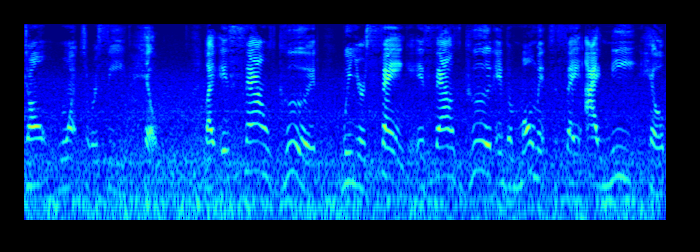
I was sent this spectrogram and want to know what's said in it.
don't want to receive help. Like it sounds good when you're saying it. It sounds good in the moment to say, I need help.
